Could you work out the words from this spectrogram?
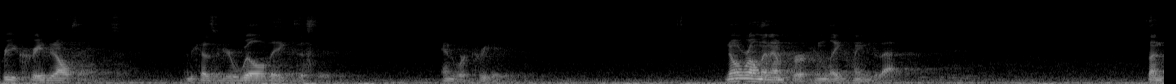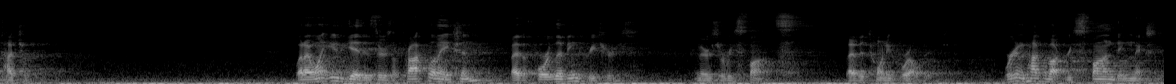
For you created all things, and because of your will they existed and were created. No Roman emperor can lay claim to that. It's untouchable. What I want you to get is there's a proclamation by the four living creatures, and there's a response by the 24 elders. We're going to talk about responding next week,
